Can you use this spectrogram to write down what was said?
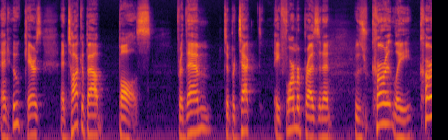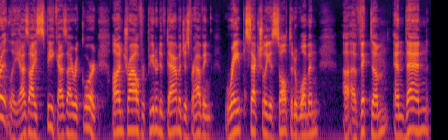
And who cares? And talk about balls for them to protect a former president who's currently, currently, as I speak, as I record, on trial for punitive damages for having raped, sexually assaulted a woman, uh, a victim, and then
